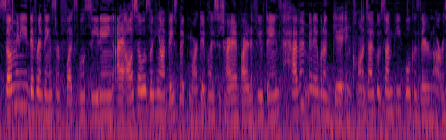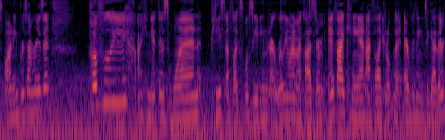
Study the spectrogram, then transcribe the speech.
so many different things for flexible seating. I also was looking on Facebook Marketplace to try and find a few things. Haven't been able to get in contact with some people because they're not responding for some reason. Hopefully I can get this one piece of flexible seating that I really want in my classroom. If I can, I feel like it'll put everything together.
